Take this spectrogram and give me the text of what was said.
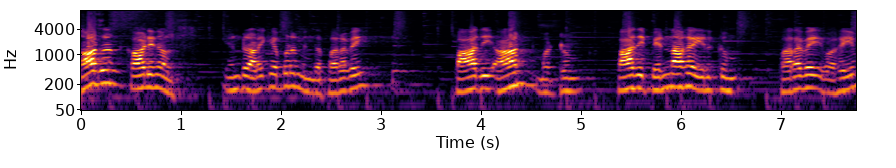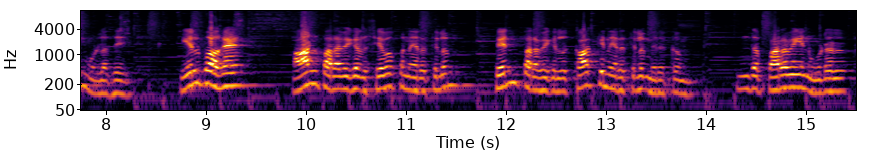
நார்தர்ன் கார்டினல்ஸ் என்று அழைக்கப்படும் இந்த பறவை பாதி ஆண் மற்றும் பாதி பெண்ணாக இருக்கும் பறவை வகையும் உள்ளது. இயல்பாக ஆண் பறவைகள் சிவப்பு நிறத்திலும் பெண் பறவைகள் காக்கி நிறத்திலும் இருக்கும். இந்த பறவையின் உடல்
